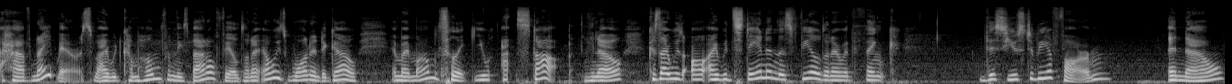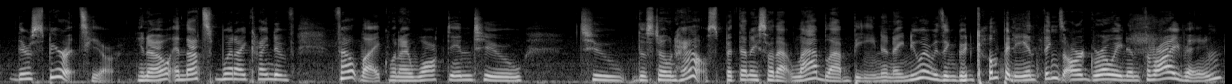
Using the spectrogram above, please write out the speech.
have nightmares. I would come home from these battlefields, and I always wanted to go. And my mom was like, "You uh, stop," you know, because I was all I would stand in this field, and I would think, "This used to be a farm, and now there's spirits here," you know. And that's what I kind of felt like when I walked into to the stone house. But then I saw that lab lab bean and I knew I was in good company and things are growing and thriving.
